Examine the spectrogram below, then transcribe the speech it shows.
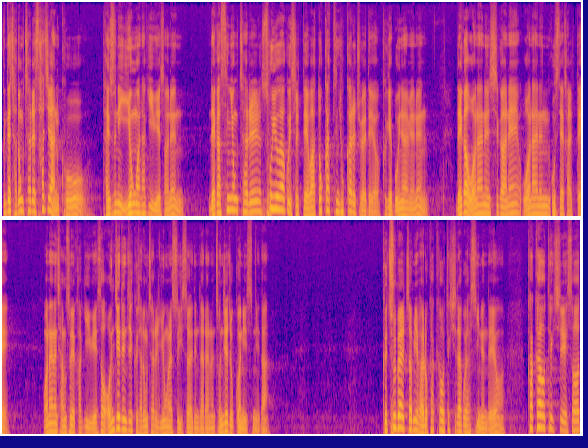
근데 자동차를 사지 않고 단순히 이용만 하기 위해서는 내가 승용차를 소유하고 있을 때와 똑같은 효과를 줘야 돼요. 그게 뭐냐면은 내가 원하는 시간에 원하는 곳에 갈 때 원하는 장소에 가기 위해서 언제든지 그 자동차를 이용할 수 있어야 된다라는 전제 조건이 있습니다. 그 출발점이 바로 카카오 택시라고 할 수 있는데요. 카카오 택시에서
